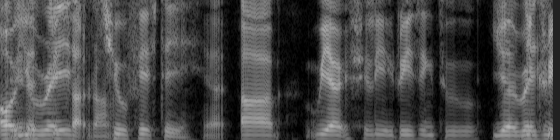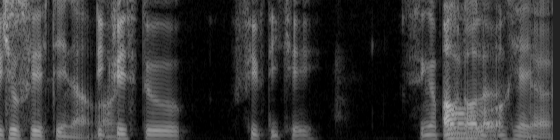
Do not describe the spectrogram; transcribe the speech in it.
oh you raised 250 Yeah. Uh, we are actually raising to You're raising Decrease- 250 now. Oh. decrease to 50k Singapore Oh, dollar. okay. Yeah.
